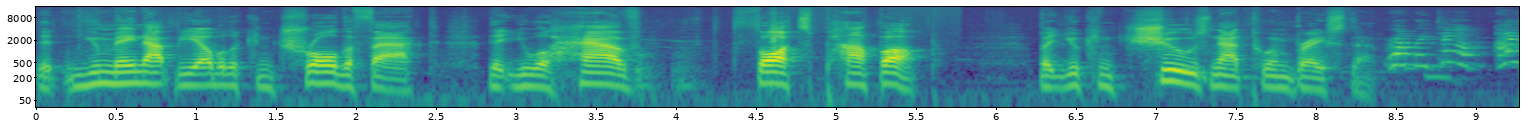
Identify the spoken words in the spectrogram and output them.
that you may not be able to control the fact that you will have thoughts pop up, but you can choose not to embrace them. Rabbi I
